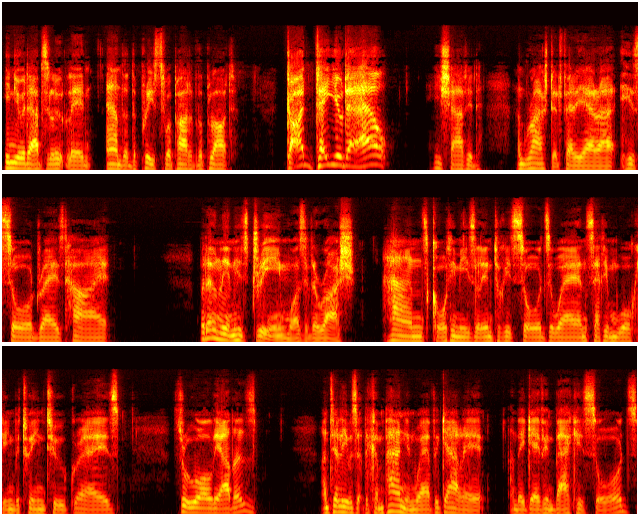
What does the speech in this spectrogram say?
He knew it absolutely, and that the priests were part of the plot. "'God take you to hell!' he shouted, and rushed at Ferriera, his sword raised high. But only in his dream was it a rush. Hands caught him easily and took his swords away and set him walking between two greys, through all the others, until he was at the companionway of the galley, and they gave him back his swords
